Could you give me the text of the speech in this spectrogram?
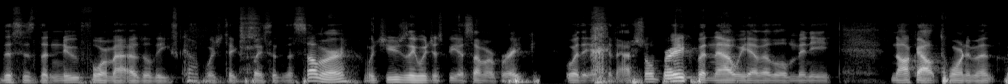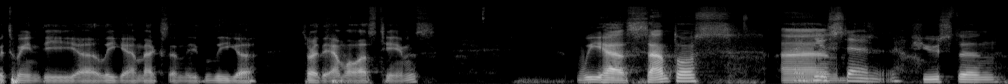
this is the new format of the Leagues Cup, which takes place in the summer, which usually would just be a summer break or the international break. But now we have a little mini knockout tournament between the uh, Liga MX and the Liga, sorry, the MLS teams. We have Santos and, and Houston. Houston.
